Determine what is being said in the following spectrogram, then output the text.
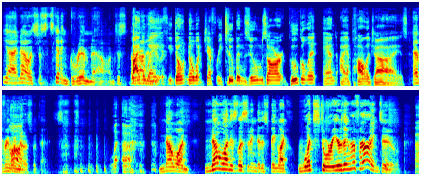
Yeah, I know. It's just it's getting grim now. I'm just. I'm By the way, if you don't know what Jeffrey Toobin zooms are, Google it, and I apologize. everyone on. knows what that is. Uh, no one, no one is listening to this being like, what story are they referring to?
